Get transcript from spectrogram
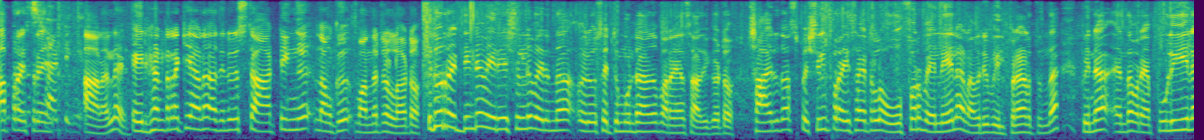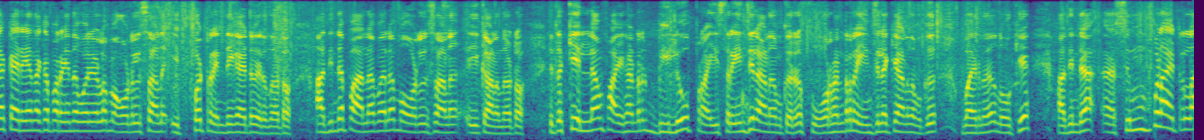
ആ പ്രൈസ് റേഞ്ച് സ്റ്റാർട്ടിങ് ആണല്ലേ? എയ്റ്റ് ഹൺഡ്രഡ് ഒക്കെയാണ് അതിന്റെ ഒരു സ്റ്റാർട്ടിങ് നമുക്ക് വന്നിട്ടുള്ളത് കേട്ടോ. ഇത് റെഡിന്റെ വേരിയേഷനിൽ വരുന്ന ഒരു സെറ്റ് മുണ്ടാണെന്ന് പറയാൻ സാധിക്കും കേട്ടോ. ഷാരുദ സ്പെഷ്യൽ പ്രൈസ് ആയിട്ടുള്ള ഓഫർ വിലയിലാണ് അവർ വിൽപ്പന നടത്തുന്നത്. പിന്നെ എന്താ പറയാ പുളിയിലെ കരയെന്നൊക്കെ പറയുന്ന പോലെയുള്ള മോഡൽസ് ആണ് ഇപ്പോൾ ട്രെൻഡിങ് ആയിട്ട് വരുന്നത് കേട്ടോ. അതിന്റെ പല പല മോഡൽസ് ആണ് ഈ കാണുന്നത് കേട്ടോ. ഇതൊക്കെ എല്ലാം ഫൈവ് ഹൺഡ്രഡ് ബിലോ പ്രൈസ് റേഞ്ചിലാണ് നമുക്ക് ഒരു ഫോർ ഹൺഡ്രഡ് റേഞ്ചിലൊക്കെയാണ് നമുക്ക് വരുന്നത്. നോക്കി അതിന്റെ സിമ്പിൾ ആയിട്ടുള്ള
